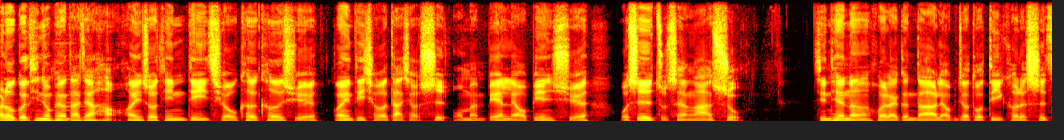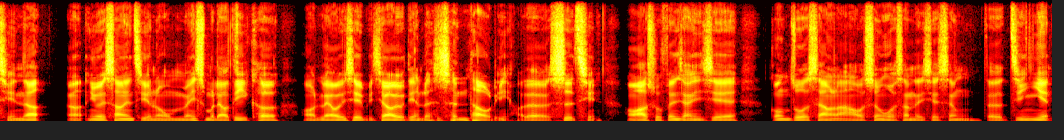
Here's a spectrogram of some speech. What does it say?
二楼各位听众朋友，大家好，欢迎收听《地球科科学》，关于地球的大小事，我们边聊边学。我是主持人阿树，今天呢会来跟大家聊比较多地科的事情呢。呃，因为上一集呢我们没什么聊地科哦，聊一些比较有点人生道理的事情。哦，阿树分享一些工作上然后生活上的一些生的经验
